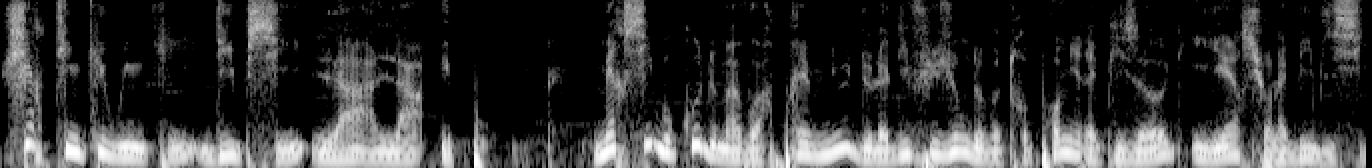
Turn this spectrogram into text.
Cher Tinky Winky, Dipsy, La, La et Po. Merci beaucoup de m'avoir prévenu de la diffusion de votre premier épisode hier sur la BBC.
